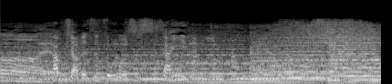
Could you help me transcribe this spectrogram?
嗯，他不晓得这中国是十三亿人民。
